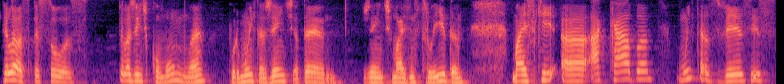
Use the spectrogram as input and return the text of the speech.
pelas pessoas, pela gente comum, não é? por muita gente, até gente mais instruída, mas que uh, acaba muitas vezes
